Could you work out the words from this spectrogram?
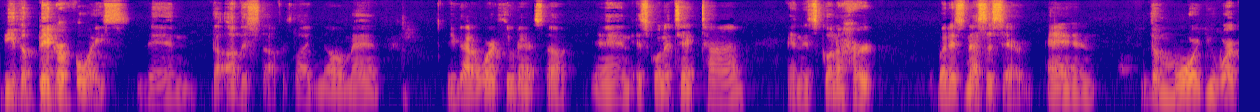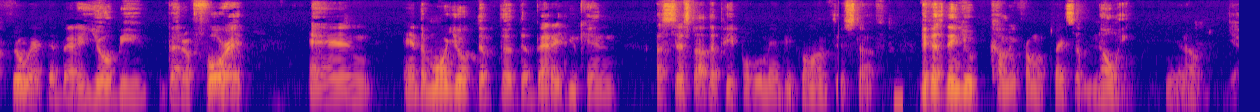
be the bigger voice than the other stuff. It's like, no, man, you got to work through that stuff, and it's going to take time, and it's going to hurt, but it's necessary. And the more you work through it, the better you'll be better for it, and and the more you the, the the better you can assist other people who may be going through stuff because then you're coming from a place of knowing, you know. Yeah.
